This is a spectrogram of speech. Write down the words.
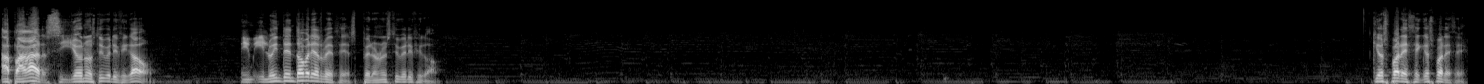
A pagar si yo no estoy verificado. Y, y lo he intentado varias veces, pero no estoy verificado. ¿Qué os parece? ¿Qué os parece?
